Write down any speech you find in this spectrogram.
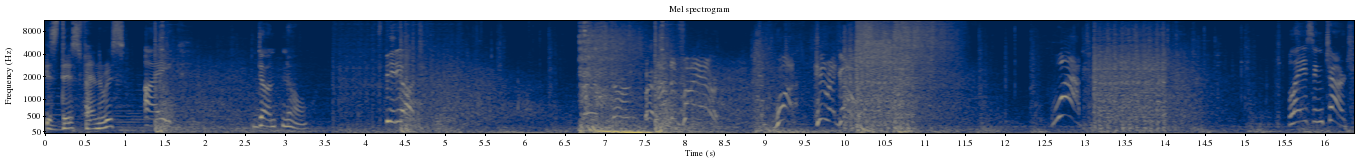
is this Fenris? I... don't know. Вперед! There's none but Under fire! Placing charge.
